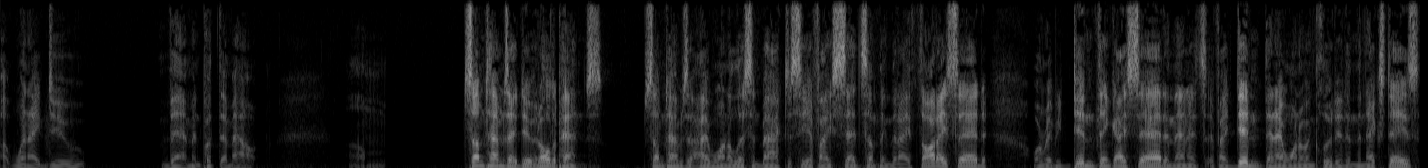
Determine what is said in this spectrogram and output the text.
uh, when I do them and put them out. Um, sometimes I do. It all depends. Sometimes I want to listen back to see if I said something that I thought I said or maybe didn't think I said, and then it's if I didn't, then I want to include it in the next days.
